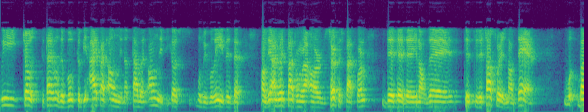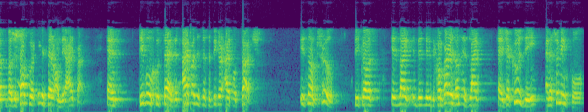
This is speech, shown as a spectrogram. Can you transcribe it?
we chose the title of the book to be iPad only, not tablet only, because what we believe is that on the Android platform or Surface platform, the, the, the you know the, the the software is not there, but but the software is there on the iPad. And people who said that iPad is just a bigger iPod Touch, it's not true because it's like the, the, the comparison is like a jacuzzi and a swimming pool.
